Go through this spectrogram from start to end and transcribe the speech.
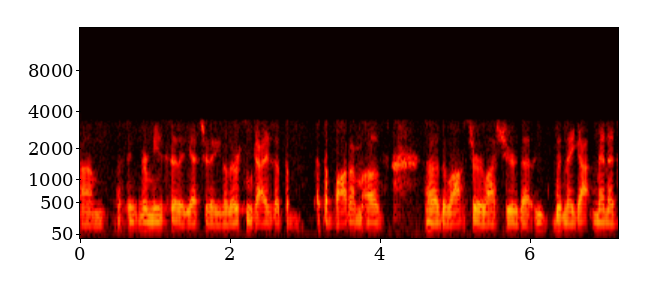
Um, I think Vermes said it yesterday. You know, there were some guys at the at the bottom of uh, the roster last year that when they got minutes,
